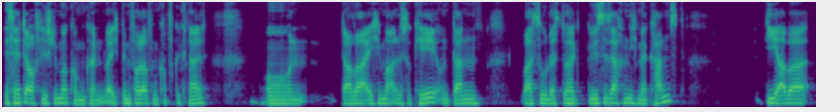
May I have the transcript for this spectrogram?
es hätte auch viel schlimmer kommen können, weil ich bin voll auf den Kopf geknallt und da war eigentlich immer alles okay und dann war es so, dass du halt gewisse Sachen nicht mehr kannst, die aber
